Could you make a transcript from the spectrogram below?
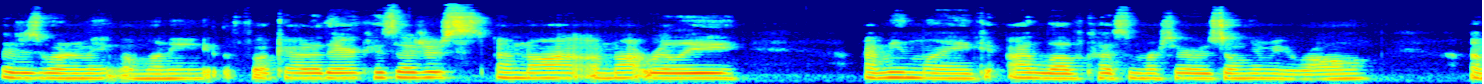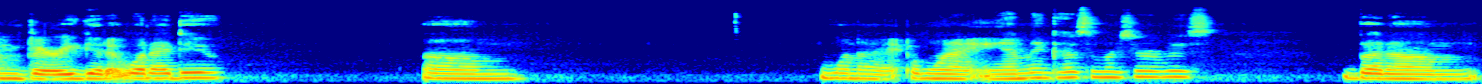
I just want to make my money and get the fuck out of there cuz I just I'm not I'm not really I mean like I love customer service, don't get me wrong. I'm very good at what I do. Um when I when I am in customer service, but um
